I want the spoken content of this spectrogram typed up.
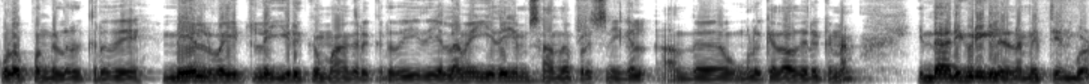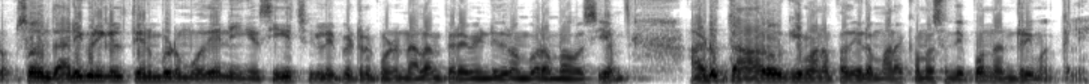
குழப்பங்கள் இருக்கிறது மேல் வயிற்றில் இறுக்கமாக இருக்கிறது இது எல்லாமே இதயம் சார்ந்த பிரச்சனைகள். அந்த உங்களுக்கு ஏதாவது இருக்குன்னா இந்த அறிகுறிகள் எல்லாமே தென்படும். ஸோ இந்த அறிகுறிகள் தென்படும் போதே நீங்கள் சிகிச்சைகளை பெற்றுக்கொண்டு நலம் பெற வேண்டியது ரொம்ப ரொம்ப அவசியம். அடுத்த ஆரோக்கியமான பதிவில் மறக்காமல் சந்திப்போம். நன்றி மக்களே.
